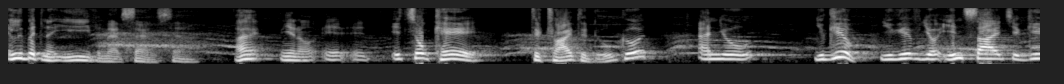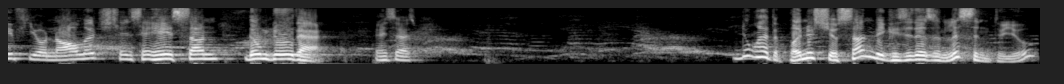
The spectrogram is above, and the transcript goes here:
a little bit naive in that sense. Uh, I, you know, it, it, it's okay to try to do good, and you, you give, you give your insights, you give your knowledge, and say, "Hey, son, don't do that." And he says, "You don't have to punish your son because he doesn't listen to you."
